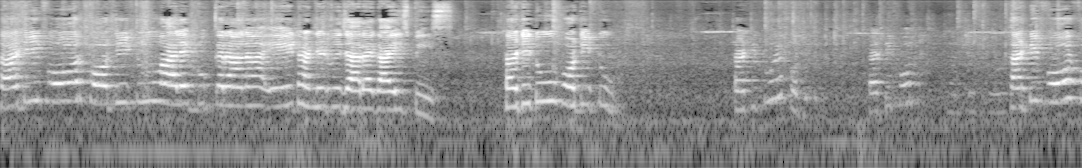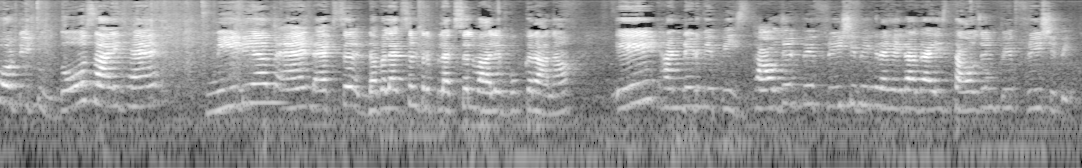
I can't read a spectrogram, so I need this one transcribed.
thirty four, forty two वाले बुक कराना, एट हंड्रेड में जा रहा है guys piece thirty two, forty two. Thirty two है forty two? Thirty four? Thirty four, forty two. दो साइज़ है medium and XL double XL triple XL वाले बुक कराना। एट हंड्रेड में पीस थाउज़ेंड पे फ्री शिपिंग रहेगा गाइस थाउज़ेंड पे फ्री शिपिंग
